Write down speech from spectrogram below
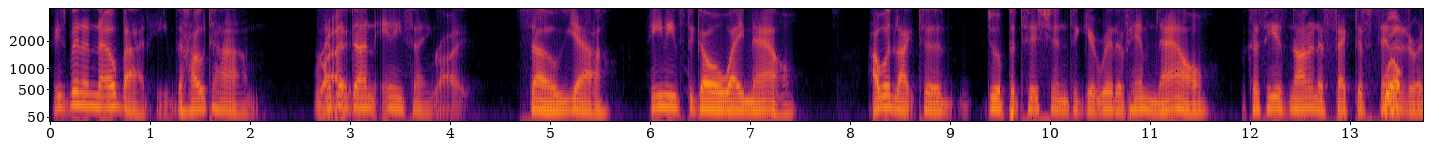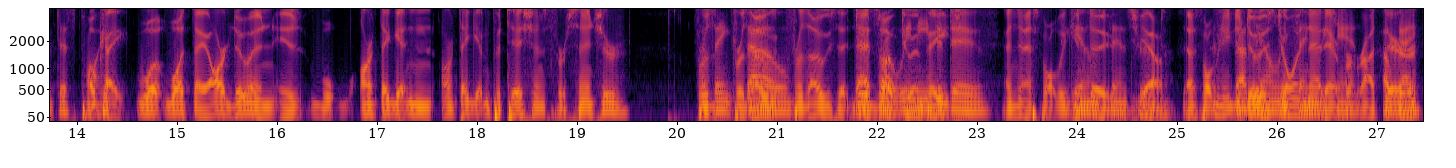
He's been a nobody the whole time. right. Hasn't done anything. right. So yeah, he needs to go away now. I would like to do a petition to get rid of him now because he is not an effective senator at this point. Okay. What what they are doing is aren't they getting aren't they getting petitions for censure? For I think for so. those for those that did That's what vote we to need to impeach, do and that's what we to can do. censored. Yeah, that's what That's we need to do is join that effort can. right there, Okay.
